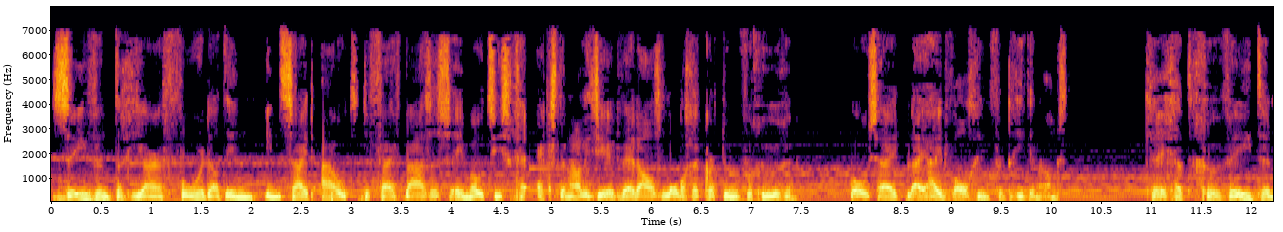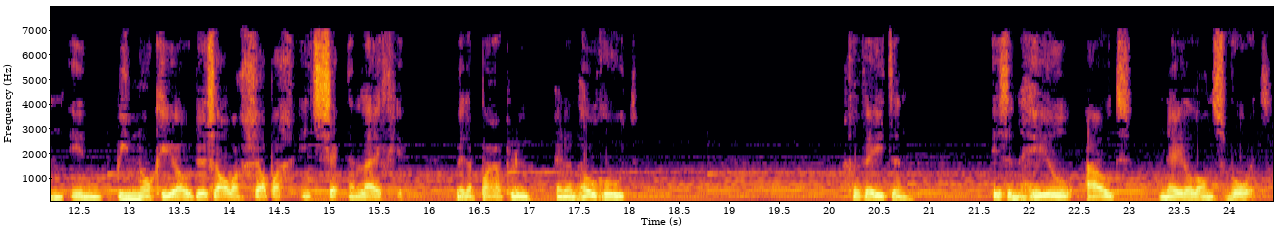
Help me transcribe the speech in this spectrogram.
70 jaar voordat in Inside Out de vijf basisemoties geëxternaliseerd werden als lollige cartoonfiguren. Boosheid, blijheid, walging, verdriet en angst. Kreeg het geweten in Pinocchio dus al een grappig insectenlijfje met een paraplu en een hoge hoed. Geweten is een heel oud Nederlands woord.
